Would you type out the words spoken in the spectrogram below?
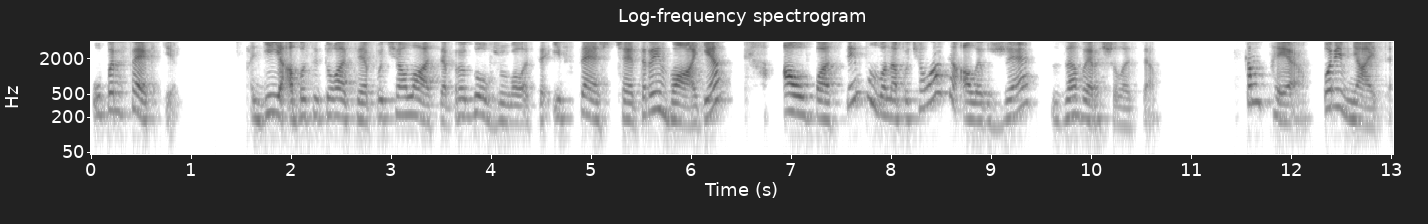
у перфекті. Дія або ситуація почалася, продовжувалася і все ще триває. А у past simple вона почалася, але вже завершилася. Compare. Порівняйте.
